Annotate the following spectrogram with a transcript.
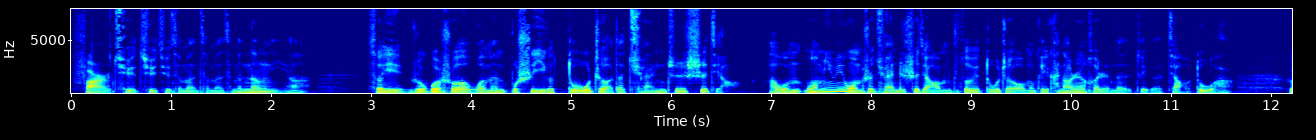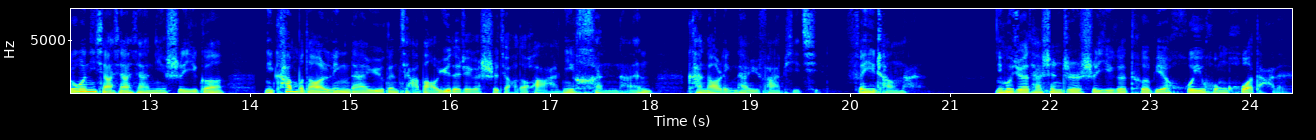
范儿去去去怎么怎么怎么弄你啊。”所以，如果说我们不是一个读者的全知视角啊，我们我们因为我们是全知视角，我们作为读者，我们可以看到任何人的这个角度啊。如果你想象一下，你是一个你看不到林黛玉跟贾宝玉的这个视角的话，你很难看到林黛玉发脾气，非常难。你会觉得他甚至是一个特别恢宏豁达的人，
